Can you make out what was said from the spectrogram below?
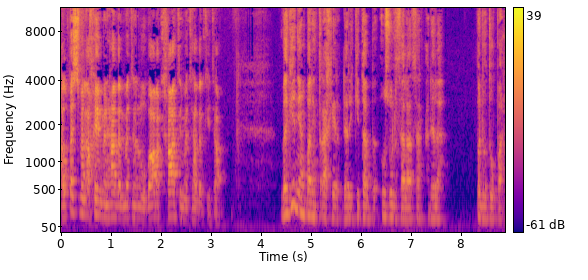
القسم الأخير من هذا المتن المبارك خاتمة هذا الكتاب Bagian yang paling terakhir dari kitab Uzul Thalatha adalah penutupan.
